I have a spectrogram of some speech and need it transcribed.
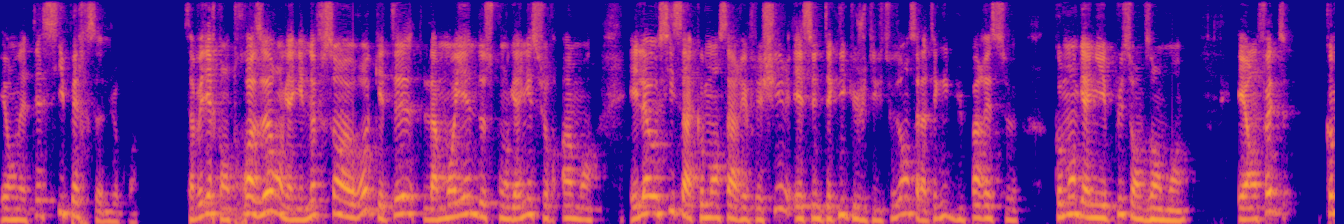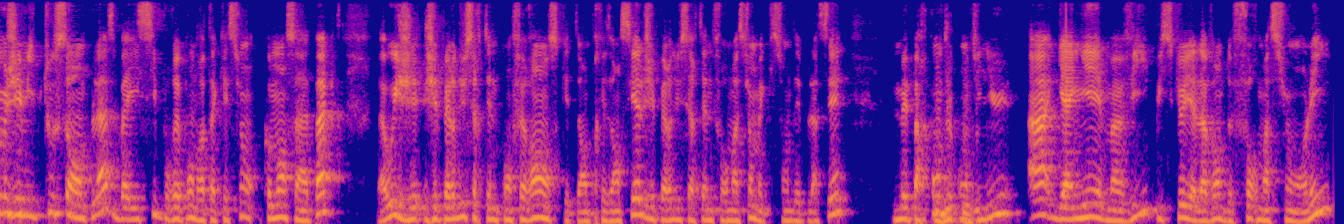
et on était 6 personnes, je crois. Ça veut dire qu'en 3 heures, on gagnait 900 euros, qui était la moyenne de ce qu'on gagnait sur un mois. Et là aussi, ça a commencé à réfléchir et c'est une technique que j'utilise souvent, c'est la technique du paresseux. Comment gagner plus en faisant moins? Et en fait, comme j'ai mis tout ça en place, bah ici, pour répondre à ta question, comment ça impacte? Bah Oui, j'ai perdu certaines conférences qui étaient en présentiel, j'ai perdu certaines formations, mais qui sont déplacées. Mais par contre, je mhm, continue à gagner ma vie puisqu'il y a la vente de formation en ligne,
